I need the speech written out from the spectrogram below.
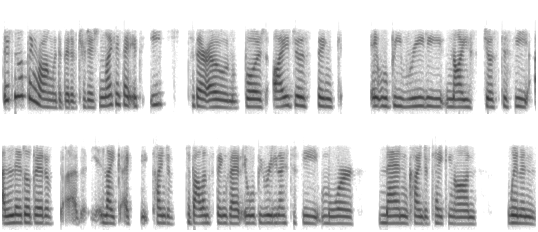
There's nothing wrong with a bit of tradition. Like I say, it's each to their own, but I just think it would be really nice just to see a little bit of uh, like a, kind of to balance things out. It would be really nice to see more men kind of taking on women's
